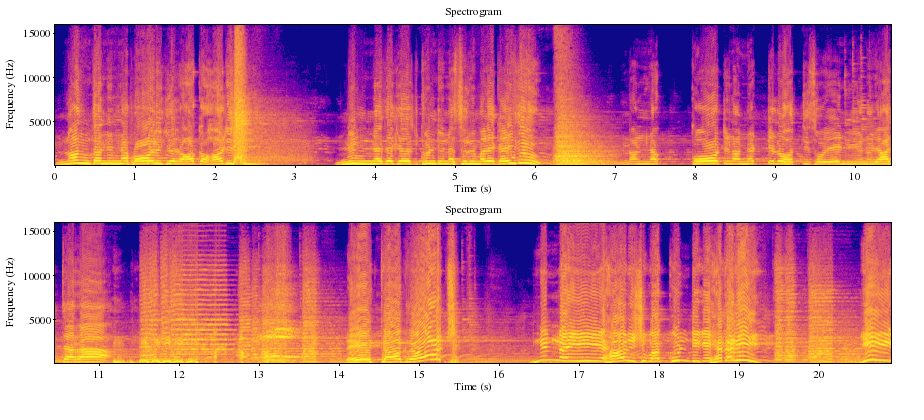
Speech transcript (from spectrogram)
ನೊಂದ ನಿನ್ನ ಬಾಳಿಗೆ ರಾಗ ಹಾಡಿಸಿ. ನಿನ್ನೆದೆಗೆ ಗುಂಡಿನ ಸುರಿಮಳೆಗೈದು. ನನ್ನ ಕೋಟಿನ ಮೆಟ್ಟಿಲು ಏ ನೀನು ಯಾಚಾರ ಲೇ ತ್ಯಾಗರಾಜ್, ನಿನ್ನ ಈ ಹಾರಿಸುವ ಗುಂಡಿಗೆ ಹೆದರಿ. ಈ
